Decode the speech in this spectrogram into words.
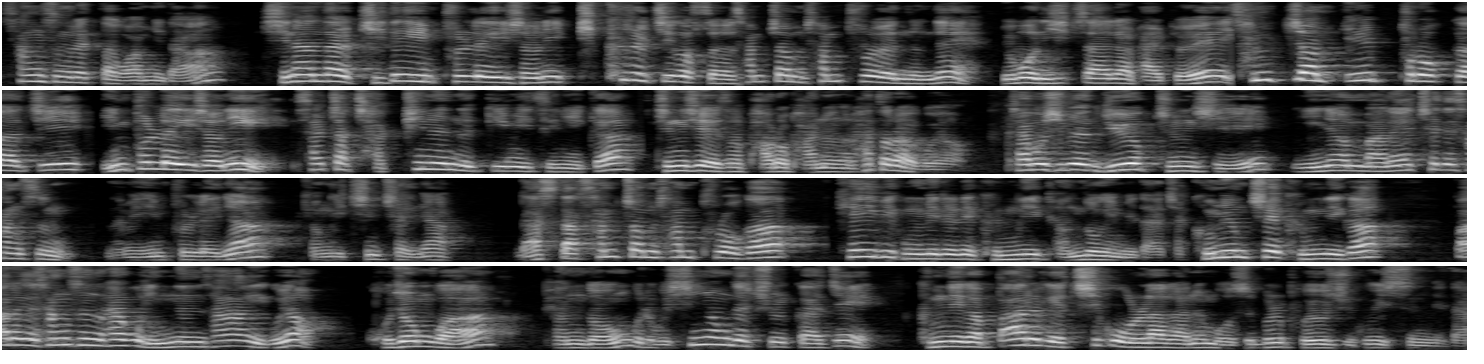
상승을 했다고 합니다. 지난달 기대 인플레이션이 피크를 찍었어요. 3.3%였는데 이번 24일 날 발표에 3.1%까지 인플레이션이 살짝 잡히는 느낌이 드니까 증시에서 바로 반응을 하더라고요. 자 보시면 뉴욕 증시 2년 만에 최대 상승, 그다음에 인플레냐, 경기 침체냐, 나스닥 3.3%가 KB 국민은행 금리 변동입니다. 자, 금융채 금리가 빠르게 상승을 하고 있는 상황이고요. 고정과 변동 그리고 신용대출까지 금리가 빠르게 치고 올라가는 모습을 보여주고 있습니다.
